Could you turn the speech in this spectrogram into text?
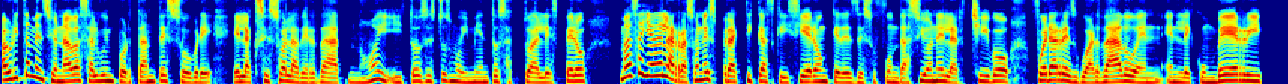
Ahorita mencionabas algo importante sobre el acceso a la verdad, ¿no? Y, todos estos movimientos actuales, pero más allá de las razones prácticas que hicieron que desde su fundación el archivo fuera resguardado en, en Lecumberri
